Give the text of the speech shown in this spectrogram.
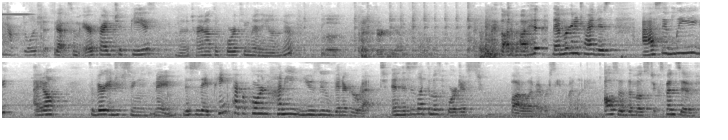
yeah, delicious. Got some air fried chickpeas. I'm gonna try not to pour too many on there. those turkey on. I thought about it. Then we're gonna try this Acid League. I don't, it's a very interesting name. This is a pink peppercorn honey yuzu vinaigrette. And this is like the most gorgeous bottle I've ever seen in my life. Also the most expensive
